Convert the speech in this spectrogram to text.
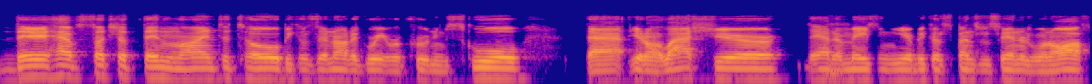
They have such a thin line to toe because they're not a great recruiting school. That you know, last year they had an amazing year because Spencer Sanders went off.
